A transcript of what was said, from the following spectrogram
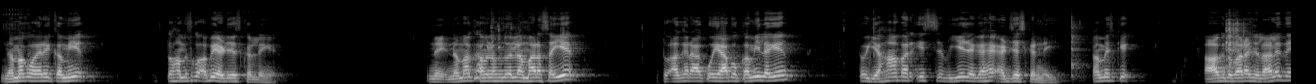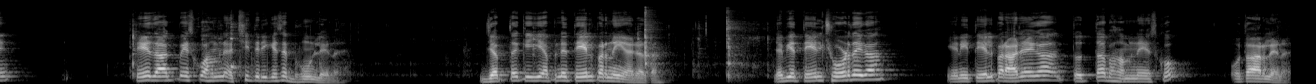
نمک وغیرہ کمی ہے، تو ہم اس کو ابھی ایڈجسٹ کر لیں گے۔ نہیں، نمک الحمد للہ ہمارا صحیح ہے۔ تو اگر آپ کوئی آپ کو کمی لگے، تو یہاں پر اس یہ جگہ ہے ایڈجسٹ کرنے کی۔ ہم اس کی آگ دوبارہ جلا لیتے ہیں۔ تیز آگ پہ اس کو ہم نے اچھی طریقے سے بھون لینا ہے۔ جب تک کہ یہ اپنے تیل پر نہیں آ جاتا۔ جب یہ تیل چھوڑ دے گا یعنی تیل پر آ جائے گا تو تب ہم نے اس کو اتار لینا ہے۔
